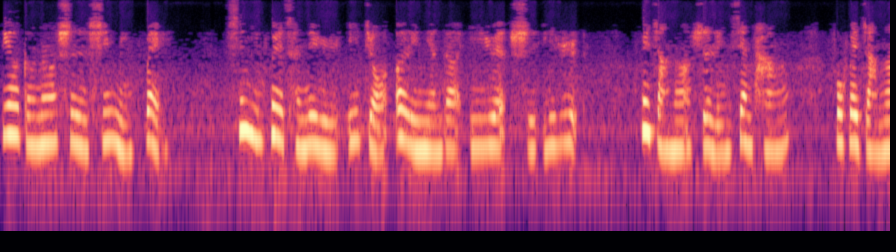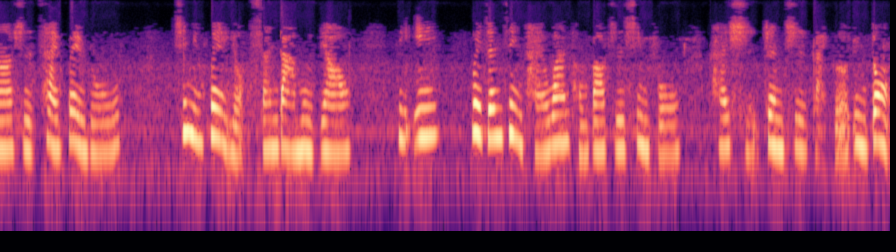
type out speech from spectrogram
第二个呢是新民会。新民会成立于一九二零年的一月十一日，会长呢是林献堂，副会长呢是蔡慧茹。新民会有三大目标：第一，为增进台湾同胞之幸福，开始政治改革运动，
